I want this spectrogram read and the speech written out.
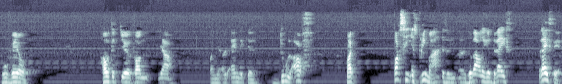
Hoeveel houdt het je van, ja, van je uiteindelijke doel af? Maar passie is prima, is een, geweldige drijf, drijfveer.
